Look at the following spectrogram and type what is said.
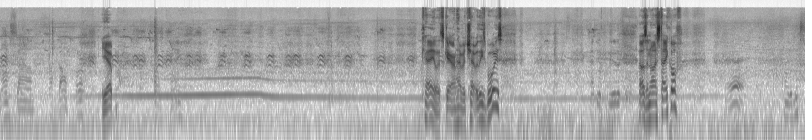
Nice, um, nice. Yep. Okay, let's go and have a chat with these boys. That looks beautiful. That was a nice takeoff. Yeah. Mate, it looks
